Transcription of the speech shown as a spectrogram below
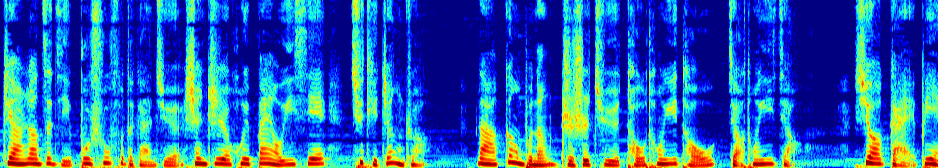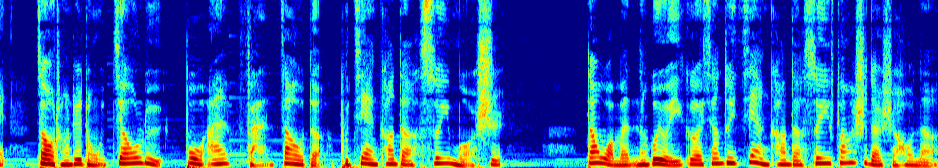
这样让自己不舒服的感觉，甚至会伴有一些躯体症状，那更不能只是去头痛医头，脚痛医脚，需要改变造成这种焦虑、不安、烦躁的不健康的思维模式。当我们能够有一个相对健康的思维方式的时候呢，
